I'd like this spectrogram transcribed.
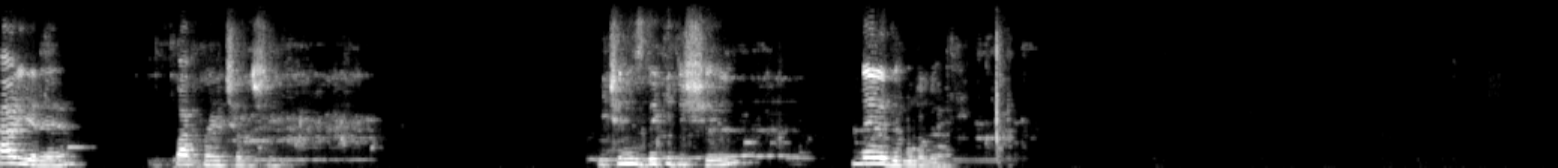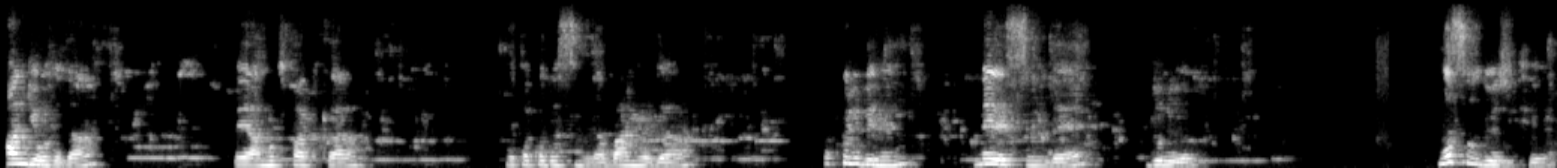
Her yere bakmaya çalışın. İçinizdeki dişil nerede bulunuyor? Hangi odada veya mutfakta, yatak odasında, banyoda, bu kulübenin neresinde duruyor? Nasıl gözüküyor?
